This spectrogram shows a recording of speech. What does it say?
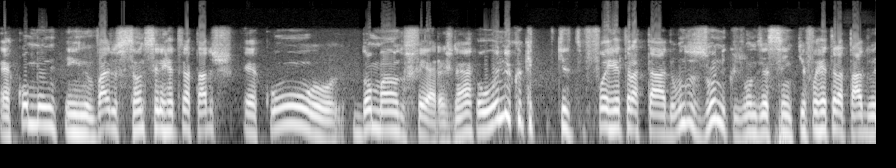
é comum em vários santos serem retratados é, com domando feras, né. O único que que foi retratado, um dos únicos, vamos dizer assim, que foi retratado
